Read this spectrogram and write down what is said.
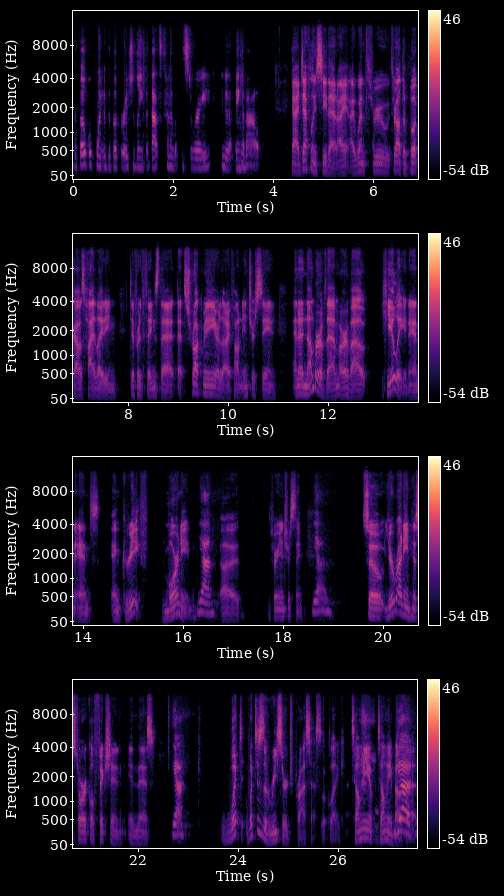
the focal point of the book originally, but that's kind of what the story ended up being about. Yeah, I definitely see that. I, I went through throughout the book, I was highlighting different things that that struck me or that I found interesting. And a number of them are about healing and and and grief, mourning. Yeah. Uh, it's very interesting. Yeah. So you're writing historical fiction in this. Yeah. What what does the research process look like? Tell me tell me about Yeah. that.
